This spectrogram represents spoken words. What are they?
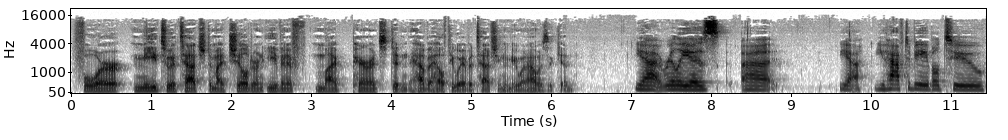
for me to attach to my children, even if my parents didn't have a healthy way of attaching to me when I was a kid. Yeah, it really is. Uh, yeah, you have to be able to.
